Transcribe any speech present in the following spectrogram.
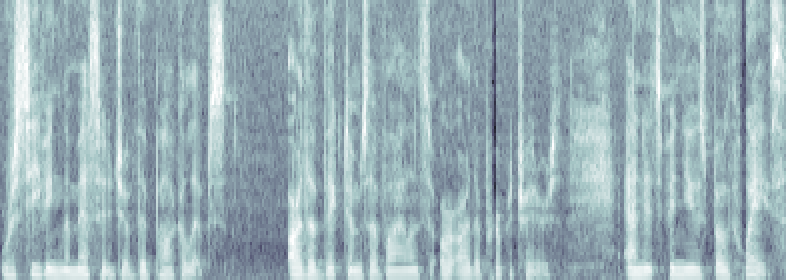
receiving the message of the apocalypse are the victims of violence or are the perpetrators. And it's been used both ways.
